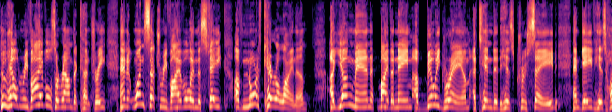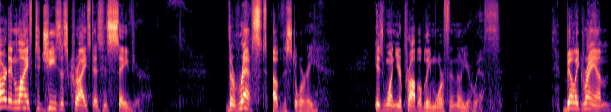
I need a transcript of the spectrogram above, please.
who held revivals around the country, and at one such revival in the state of North Carolina, a young man by the name of Billy Graham attended his crusade and gave his heart and life to Jesus Christ as his Savior. The rest of the story is one you're probably more familiar with. Billy Graham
